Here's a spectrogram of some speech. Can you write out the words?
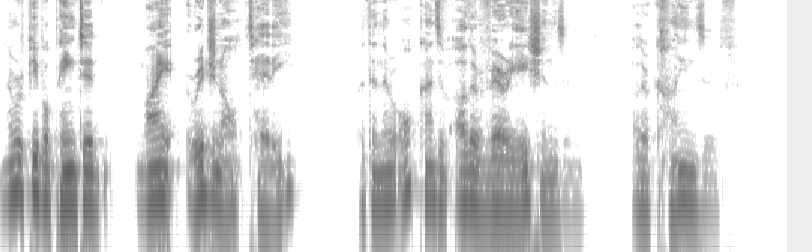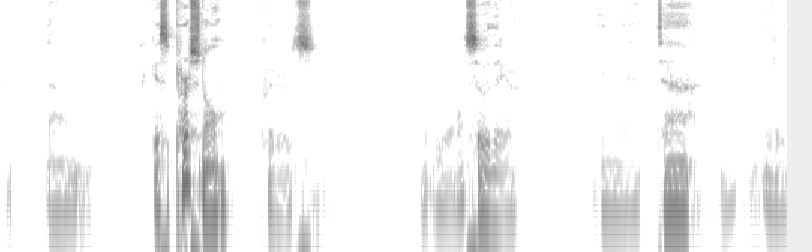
A number of people painted my original teddy, but then there were all kinds of other variations and other kinds of, um, I guess, personal critters that were also there in that uh, little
